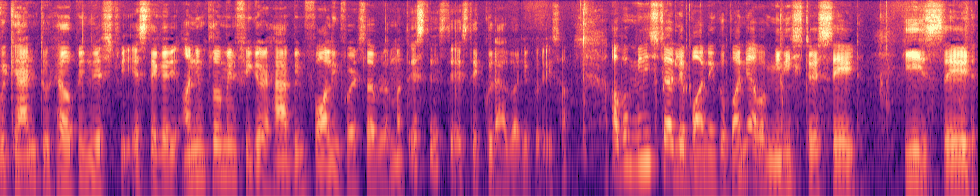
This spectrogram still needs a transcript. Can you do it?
we can to help industry यस्तै गरी unemployment figure have been falling for several मात्र यस्तै यस्तै यस्तै कुरा गरेको रहेछ। अब मिनिस्टरले भनेको पनि अब मिनिस्टर सेड हि सेड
